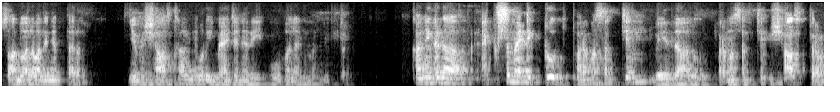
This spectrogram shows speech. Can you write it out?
సో అందువల్ల వాళ్ళు ఏం చెప్తారు? ఈ యొక్క శాస్త్రాలను కూడా ఇమాజినరీ ఊహలని వాళ్ళు చెప్తారు. కానీ ఇక్కడ యాక్సమాటిక్ ట్రూత్ పరమ సత్యం వేదాలు పరమ సత్యం శాస్త్రం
